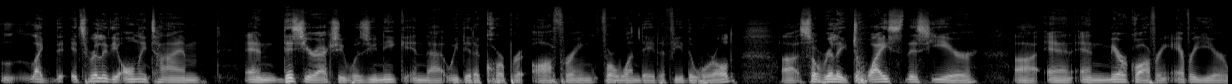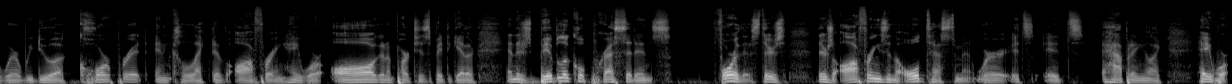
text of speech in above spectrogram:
like it's really the only time. And this year actually was unique in that we did a corporate offering for one day to feed the world. Uh, so really twice this year, uh, and and miracle offering every year where we do a corporate and collective offering. Hey, we're all going to participate together, and there's biblical precedence for this. There's there's offerings in the Old Testament where it's it's happening like, hey, we're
